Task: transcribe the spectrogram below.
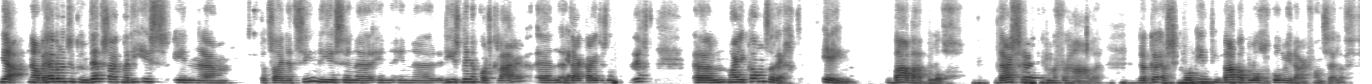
Ja, nou, we hebben natuurlijk een website, maar die is in... Um dat zal je net zien. Die is, in, in, in, die is binnenkort klaar. En daar kan je dus nog terecht. Um, maar je kan terecht. Eén, Baba-blog. Daar schrijf ik mijn verhalen. als je gewoon in die Baba-blog kom je daar vanzelf.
